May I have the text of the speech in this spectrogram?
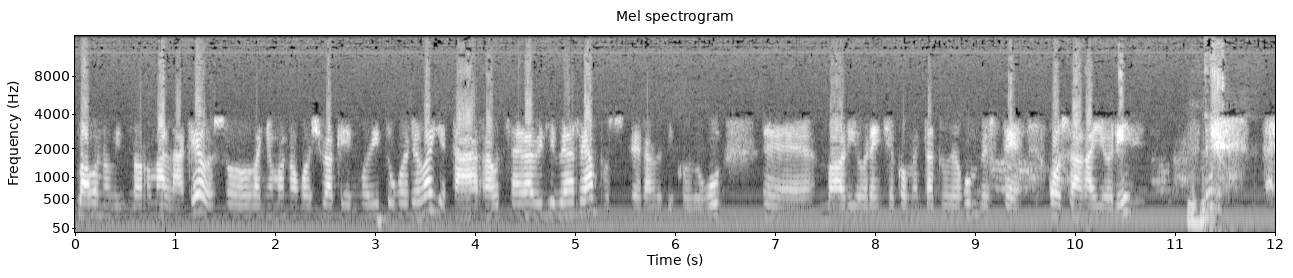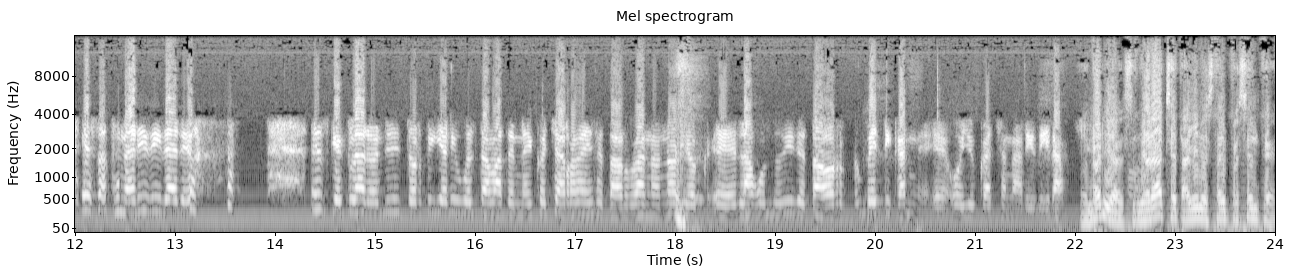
ba, bueno, biz normalak, eh? oso baino mono goxoak egingo ditugu ere bai, eta arrautza erabili beharrean, pues, erabiliko dugu, e, ba, hori orain komentatu dugun beste osagai hori. Esaten ari dira ere. Ez que, claro, ni tortillari buelta ematen nahiko txarra naiz eta orduan onoriok eh, lagundu dit eta hor betikan eh, oiukatzen ari dira. Honorio, el señor H también está ahí presente.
